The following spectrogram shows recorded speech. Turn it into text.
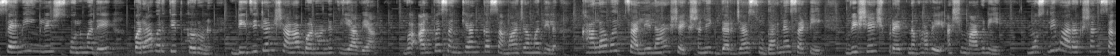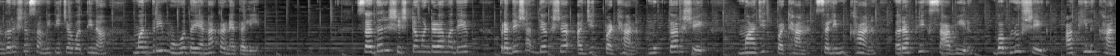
सेमी इंग्लिश स्कूलमध्ये परावर्तित करून डिजिटल शाळा बनवण्यात याव्या व अल्पसंख्याक समाजामधील खालावत चाललेला शैक्षणिक दर्जा सुधारण्यासाठी विशेष प्रयत्न व्हावे अशी मागणी मुस्लिम आरक्षण संघर्ष समितीच्या वतीनं मंत्री महोदयांना करण्यात आली. सदर शिष्टमंडळामध्ये प्रदेशाध्यक्ष अजित पठाण मुक्तार शेख माजिद पठाण सलीम खान रफिक साबीर बबलू शेख अखिल खान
